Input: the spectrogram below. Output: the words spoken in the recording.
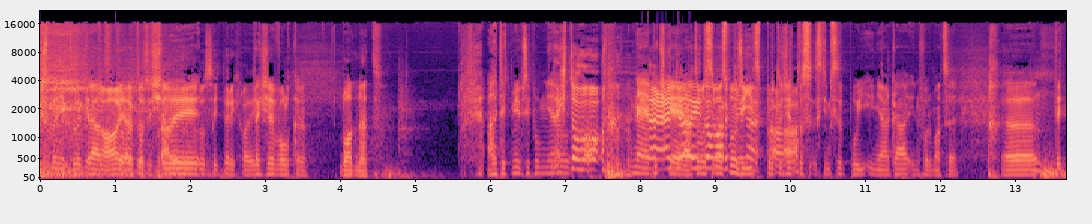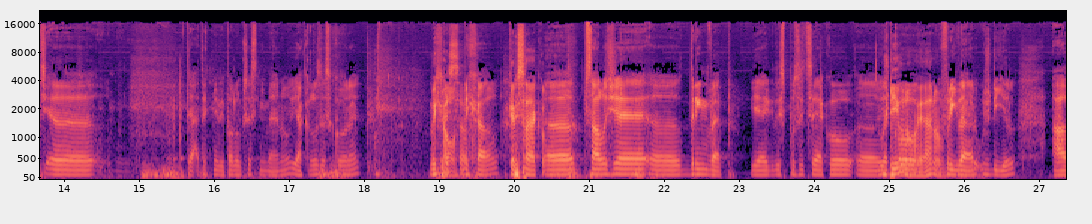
už jsme několikrát No, jak to to právě řešili, proto to sejte rychleji. takže Volker. Bloodnet. Ale teď mi připomněl... Nech toho! Ne, Ne, počkej, já to to, musím aspoň Martine. říct, protože to, s tím se pojí i nějaká informace. Uh, teď, uh, te, a teď mi vypadlo křesní jméno, Jakl ze Skore, Michal. Krysa. Michal, Krysa jako. uh, psal, že uh, Dreamweb je k dispozici jako, uh, Už jako díl, no, je, no. freeware, už díl. A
